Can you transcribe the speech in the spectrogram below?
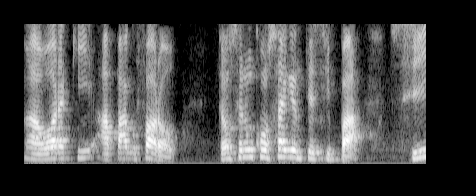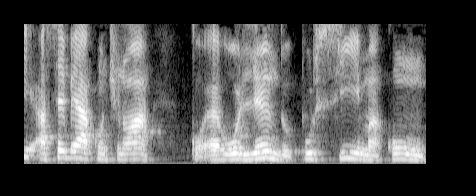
a hora que apaga o farol. Então você não consegue antecipar. Se a CBA continuar é, olhando por cima com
